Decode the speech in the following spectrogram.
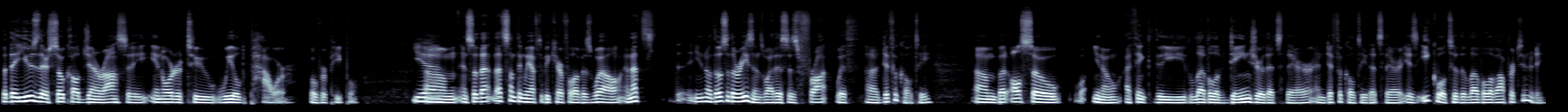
but they use their so-called generosity in order to wield power over people. yeah Um, and so that that's something we have to be careful of as well. And that's you know those are the reasons why this is fraught with uh, difficulty. Um, but also, you know, I think the level of danger that's there and difficulty that's there is equal to the level of opportunity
